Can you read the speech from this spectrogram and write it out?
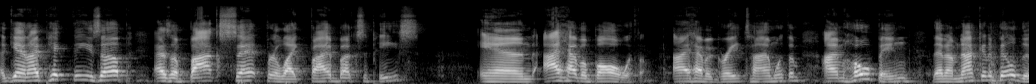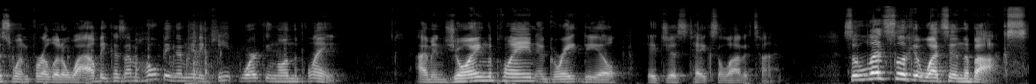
Again, I picked these up as a box set for like five bucks a piece, and I have a ball with them. I have a great time with them. I'm hoping that I'm not going to build this one for a little while because I'm hoping I'm going to keep working on the plane. I'm enjoying the plane a great deal. It just takes a lot of time. So let's look at what's in the box.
